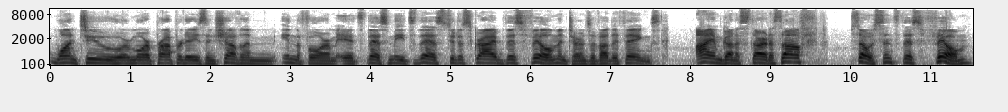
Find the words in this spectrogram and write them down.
one, two, or more properties and shove them in the form it's this meets this to describe this film in terms of other things. I am going to start us off. So, since this film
